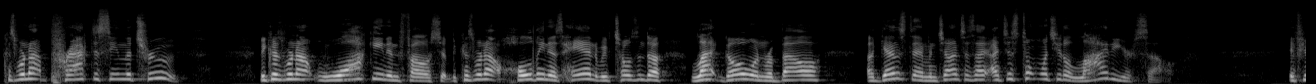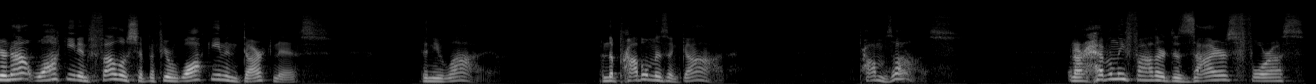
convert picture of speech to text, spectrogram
Because we're not practicing the truth. Because we're not walking in fellowship, because we're not holding his hand, we've chosen to let go and rebel against him. And John says, I, I just don't want you to lie to yourself. If you're not walking in fellowship, if you're walking in darkness, then you lie. And the problem isn't God, the problem's us. And our Heavenly Father desires for us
